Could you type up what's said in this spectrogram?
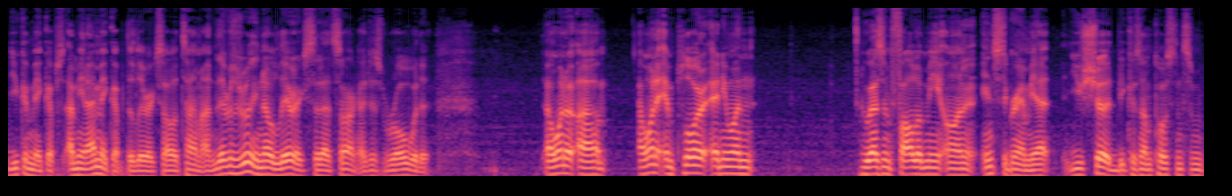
You can make up. I mean, I make up the lyrics all the time. I, there was really no lyrics to that song. I just roll with it. I want to. Um, I want to implore anyone who hasn't followed me on Instagram yet, you should because I'm posting some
